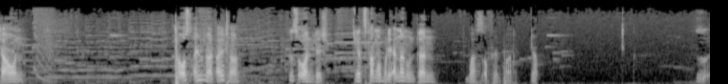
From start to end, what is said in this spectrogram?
down. 1100, Alter. Das ist ordentlich. Jetzt fahren wir mal die anderen und dann war es auch für den Part. Ja. So.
